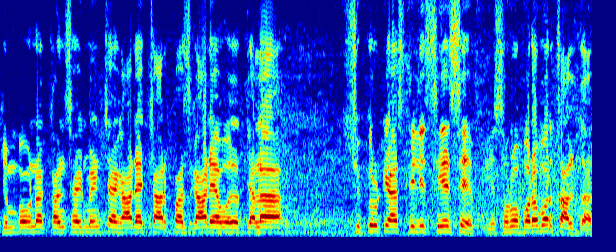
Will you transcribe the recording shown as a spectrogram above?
किंबहुना कन्साइनमेंटच्या गाड्या चार पाच गाड्या व त्याला सिक्युरिटी असलेली सी एस एफ हे सर्व बरोबर चालतात.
